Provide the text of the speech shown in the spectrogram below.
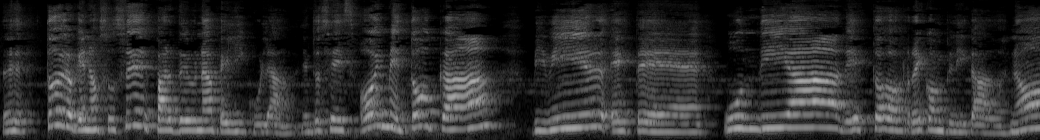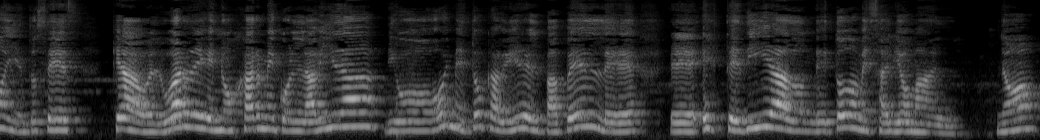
Entonces, todo lo que nos sucede es parte de una película. Entonces, hoy me toca vivir este, un día de estos re complicados, ¿no? Y entonces, ¿qué hago? En lugar de enojarme con la vida, digo, hoy me toca vivir el papel de eh, este día donde todo me salió mal. ¿no?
